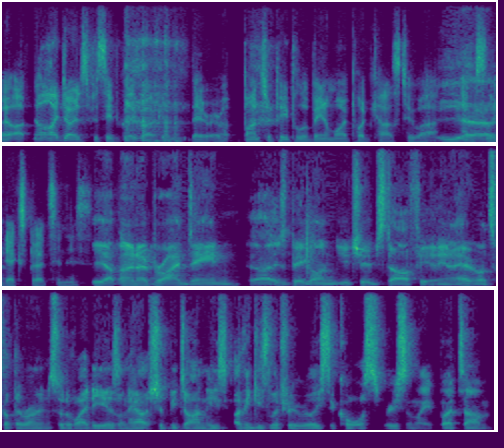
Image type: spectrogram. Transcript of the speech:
Uh, no, I don't specifically, but can, there are a bunch of people who've been on my podcast who are yeah. absolute experts in this. Yeah, I know Brian Dean uh, is big on YouTube stuff. You know, everyone's got their own sort of ideas on how it should be done. He's, I think, he's literally released a course recently. But um,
